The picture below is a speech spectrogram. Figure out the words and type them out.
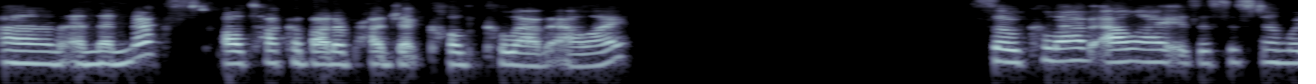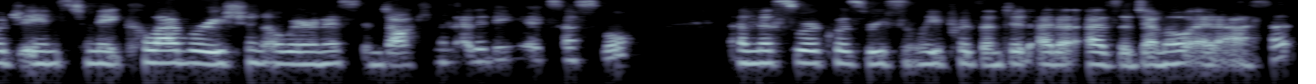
Um, and then next, I'll talk about a project called CollabAlly. So CollabAlly is a system which aims to make collaboration awareness and document editing accessible. And this work was recently presented a, as a demo at ASSETS.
